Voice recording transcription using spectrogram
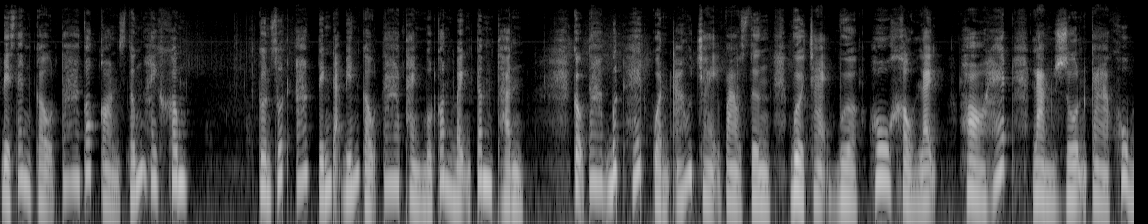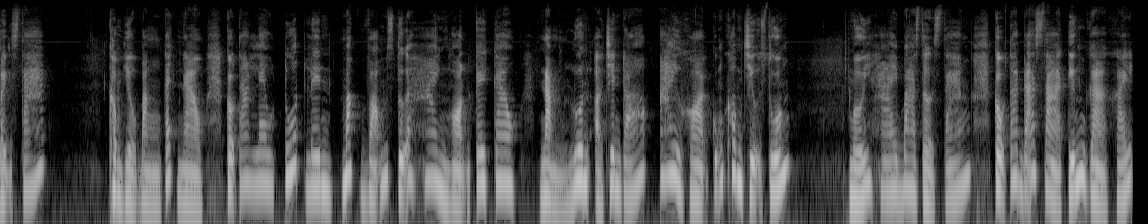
để xem cậu ta có còn sống hay không. Cơn sốt ác tính đã biến cậu ta thành một con bệnh tâm thần. Cậu ta bứt hết quần áo chạy vào rừng, vừa chạy vừa hô khẩu lệnh, hò hét, làm rộn cả khu bệnh xá. Không hiểu bằng cách nào, cậu ta leo tuốt lên mắc võng giữa hai ngọn cây cao, nằm luôn ở trên đó, ai gọi cũng không chịu xuống. Mới hai ba giờ sáng, cậu ta đã xả tiếng gà gáy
